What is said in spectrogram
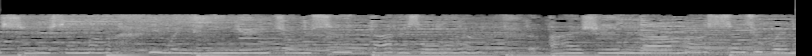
是什么。因为命运总是大推小问，而爱是那么深处回眸。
